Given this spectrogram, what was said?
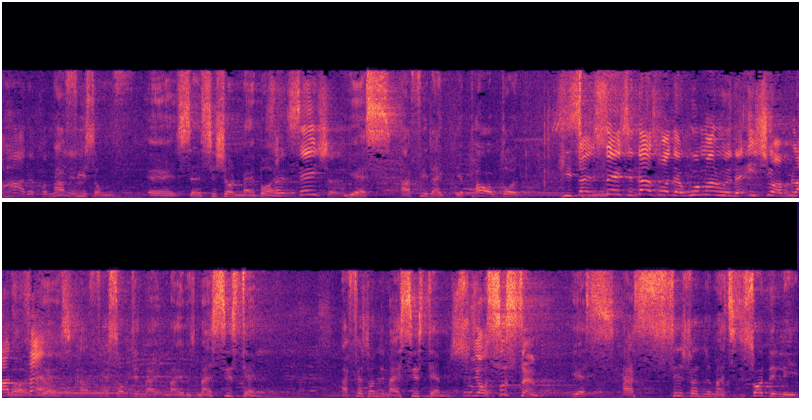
Ah, the I communion. feel some uh, sensation in my body. Sensation. Yes, I feel like the power of God hit me. Sensation. That's what the woman with the issue of blood Lord, felt. Yes, I felt something my, my, my system. I felt something in my system. So, your system? Yes, I see something in my system. Suddenly,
